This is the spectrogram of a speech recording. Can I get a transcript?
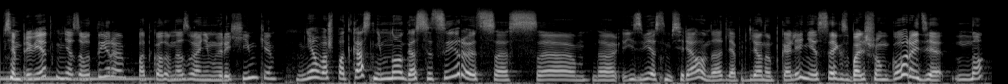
Да. Всем привет, меня зовут Ира, под кодовым названием Ира Химки. У меня ваш подкаст немного ассоциируется с э, да, известным сериалом да, для определенного поколения «Секс в большом городе», но,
